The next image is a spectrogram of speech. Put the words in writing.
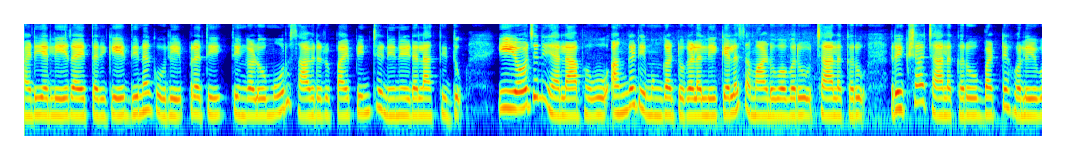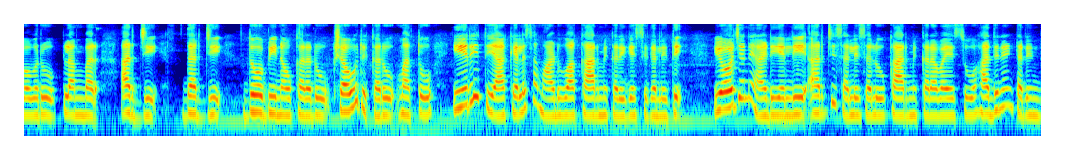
ಅಡಿಯಲ್ಲಿ ರೈತರಿಗೆ ದಿನಗೂಲಿ ಪ್ರತಿ ತಿಂಗಳು ಮೂರು ಸಾವಿರ ರೂಪಾಯಿ ಪಿಂಚಣಿ ನೀಡಲಾಗ್ತಿದ್ದು. ಈ ಯೋಜನೆಯ ಲಾಭವು ಅಂಗಡಿ ಮುಂಗಟ್ಟುಗಳಲ್ಲಿ ಕೆಲಸ ಮಾಡುವವರು ಚಾಲಕರು, ರಿಕ್ಷಾ ಚಾಲಕರು, ಬಟ್ಟೆ ಹೊಲೆಯುವವರು, ಪ್ಲಂಬರ್, ಅರ್ಜಿ, ದರ್ಜಿ, ದೋಬಿ ನೌಕರರು, ಕ್ಷೌರಿಕರು ಮತ್ತು ಈ ರೀತಿಯ ಕೆಲಸ ಮಾಡುವ ಕಾರ್ಮಿಕರಿಗೆ ಸಿಗಲಿದೆ. ಯೋಜನೆ ಅಡಿಯಲ್ಲಿ ಅರ್ಜಿ ಸಲ್ಲಿಸಲು ಕಾರ್ಮಿಕರ ವಯಸ್ಸು ಹದಿನೆಂಟರಿಂದ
